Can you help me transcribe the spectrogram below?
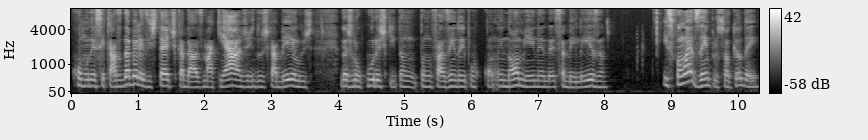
Como nesse caso da beleza estética, das maquiagens, dos cabelos, das loucuras que estão fazendo aí por, em nome aí, né, dessa beleza. Isso foi um exemplo só que eu dei.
